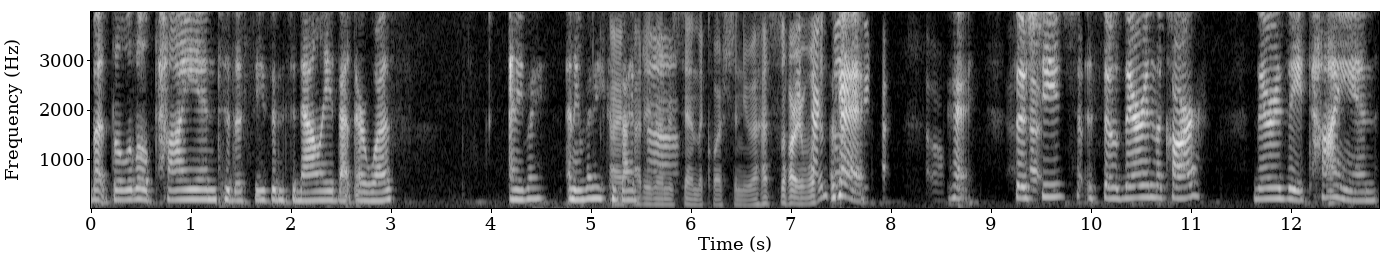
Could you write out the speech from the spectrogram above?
but the little tie in to the season finale that there was? Anybody? Anybody? Because I I, didn't Uh, understand the question you asked. Sorry, what? Okay. Oh. Okay. So Uh, she's so they're in the car. There is a tie-in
